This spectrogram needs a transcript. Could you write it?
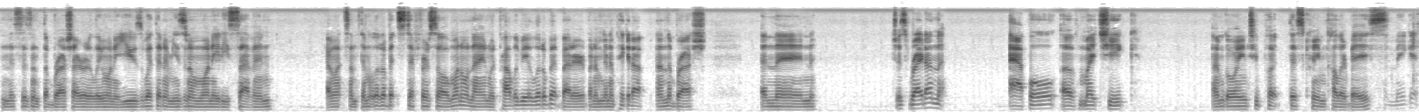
And this isn't the brush I really want to use with it. I'm using a 187. I want something a little bit stiffer, so a 109 would probably be a little bit better, but I'm going to pick it up on the brush and then just right on the apple of my cheek I'm going to put this cream color base. To make it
